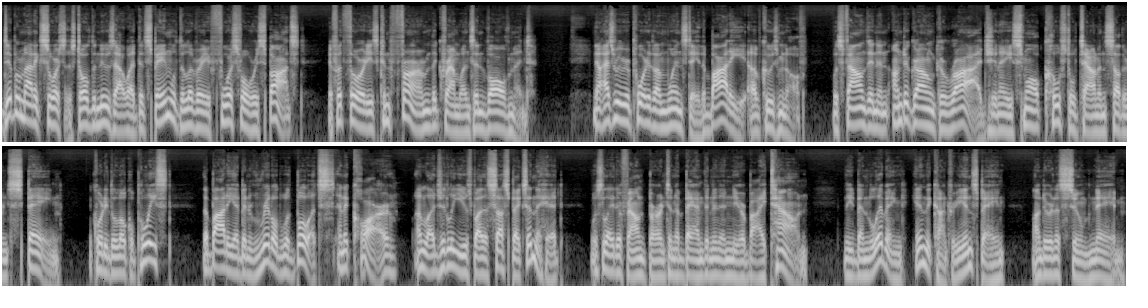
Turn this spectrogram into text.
Diplomatic sources told the news outlet that Spain will deliver a forceful response if authorities confirm the Kremlin's involvement. Now, as we reported on Wednesday, the body of Kuzminov was found in an underground garage in a small coastal town in southern Spain. According to local police, the body had been riddled with bullets, and a car, allegedly used by the suspects in the hit, was later found burnt and abandoned in a nearby town. He'd been living in the country, in Spain, under an assumed name.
